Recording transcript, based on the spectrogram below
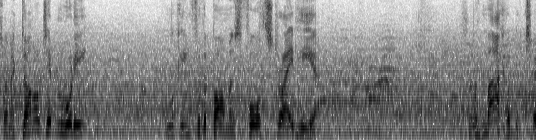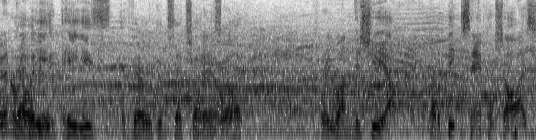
So McDonald, Tipungwuti looking for the Bombers' fourth straight here. It's a remarkable turnaround, well, he, really. he is a very good set shot, yeah, this well, guy. 3-1 this year. Not a big sample size,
